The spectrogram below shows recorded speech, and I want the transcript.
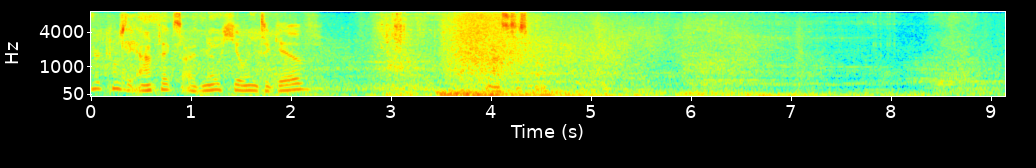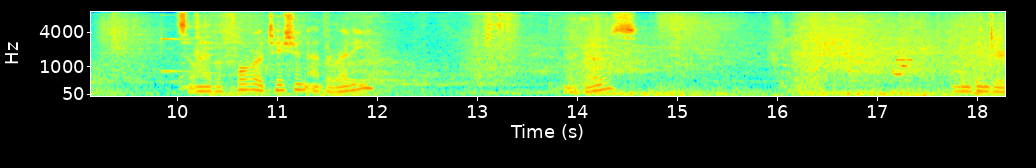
here comes the affix. I have no healing to give. Mass Dispel. So I have a full rotation at the ready. There it goes. Mindbender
